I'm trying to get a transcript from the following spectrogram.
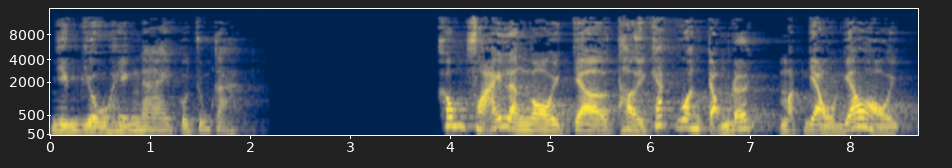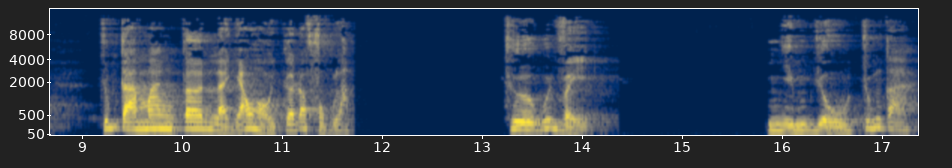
Nhiệm vụ hiện nay của chúng ta không phải là ngồi chờ thời khắc quan trọng đến, mặc dầu giáo hội chúng ta mang tên là giáo hội cơ đốc phục lâm thưa quý vị, nhiệm vụ chúng ta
